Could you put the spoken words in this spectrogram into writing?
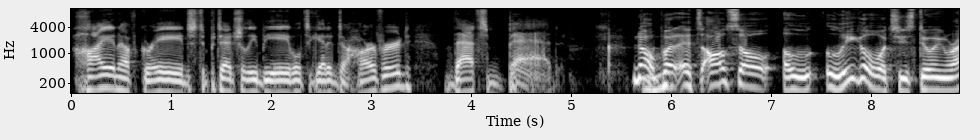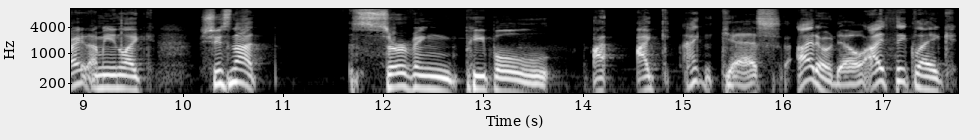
high enough grades to potentially be able to get into Harvard. That's bad. No, but it's also Ill- illegal what she's doing, right? I mean, like she's not serving people. I, I, I guess. I don't know. I think like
